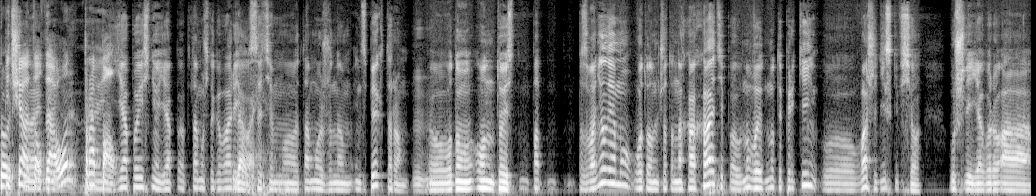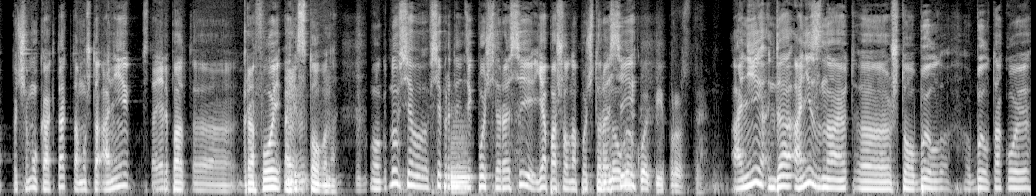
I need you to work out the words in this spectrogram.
точно печатал, да, один, он да. пропал. Я поясню, я потому что говорил Давай. с этим э, таможенным инспектором. Э, Вот он, он, то есть, по- позвонил ему, вот он что-то на ха-ха, типа, ну, вы, ну ты прикинь, э, ваши диски все ушли. Я говорю, а почему, как так? Потому что они стояли под э, графой арестовано. Он говорит, ну, все, все претензии к Почте России. Я пошел на Почту России. Много копий просто. Они, да, они знают, э, что был, был такой,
